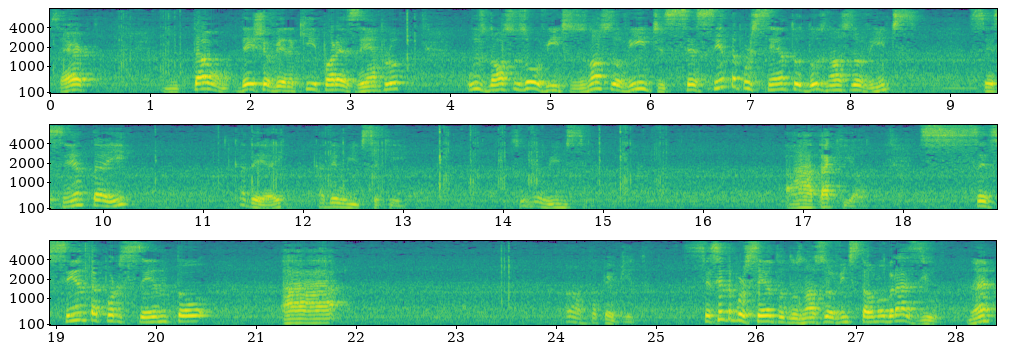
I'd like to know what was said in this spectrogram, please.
certo? Então, deixa eu ver aqui, por exemplo, os nossos ouvintes. Os nossos ouvintes, 60% dos nossos ouvintes, 60 e. Cadê aí? Cadê o índice aqui? Subiu o índice. Ah, tá aqui, ó. 60% a. Oh, tá perdido. 60% dos nossos ouvintes estão no Brasil, né?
